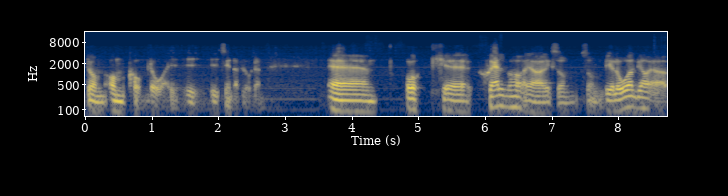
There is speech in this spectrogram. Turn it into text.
De omkom då i, i, i syndafloden. Eh, och eh, själv har jag liksom som biolog har jag,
